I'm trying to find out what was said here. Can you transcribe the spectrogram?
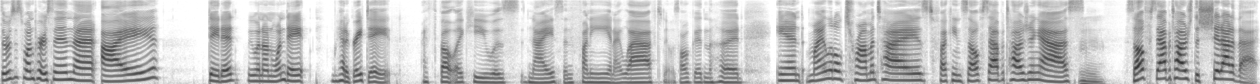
there was this one person that I dated. We went on one date. We had a great date. I felt like he was nice and funny and I laughed and it was all good in the hood. And my little traumatized fucking self-sabotaging ass self-sabotaged the shit out of that.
